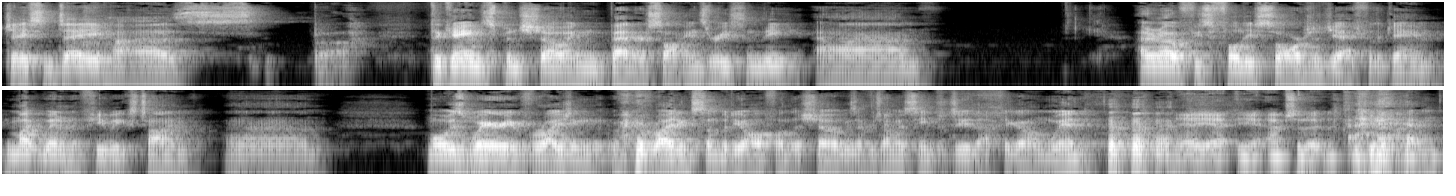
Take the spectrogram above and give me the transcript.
Jason Day has uh, the game's been showing better signs recently. Um, I don't know if he's fully sorted yet for the game. He might win in a few weeks' time. Um, I'm always wary of writing writing somebody off on the show because every time I seem to do that, they go and win. yeah, yeah, yeah, absolutely. um,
